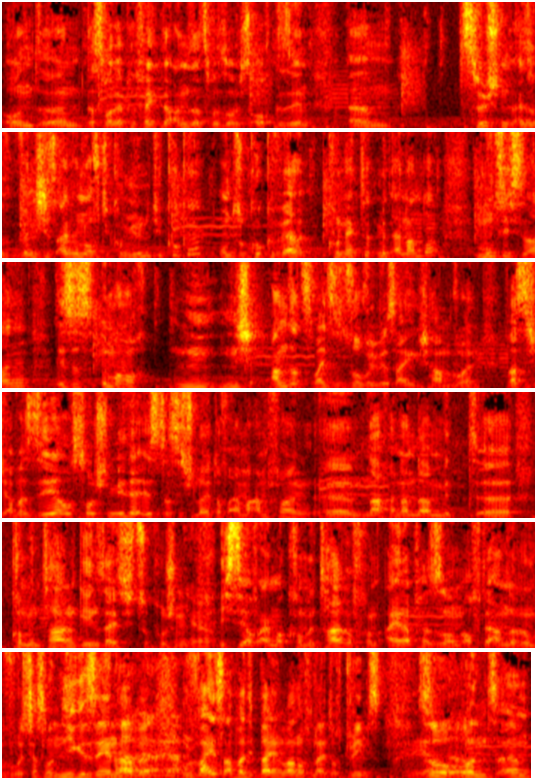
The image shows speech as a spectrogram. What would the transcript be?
Und ähm, das war der perfekte Ansatz, weil so habe ich es auch gesehen. Ähm, zwischen, also wenn ich jetzt einfach nur auf die Community gucke und so gucke, wer connected miteinander, muss ich sagen, ist es immer noch nicht ansatzweise so, wie wir es eigentlich haben wollen. Was ich aber sehe auf Social Media ist, dass sich Leute auf einmal anfangen, äh, nacheinander mit äh, Kommentaren gegenseitig zu pushen. Ja. Ich sehe auf einmal Kommentare von einer Person auf der anderen, wo ich das noch nie gesehen habe ja, ja. und weiß aber, die beiden waren auf Night of Dreams. so, und ähm,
